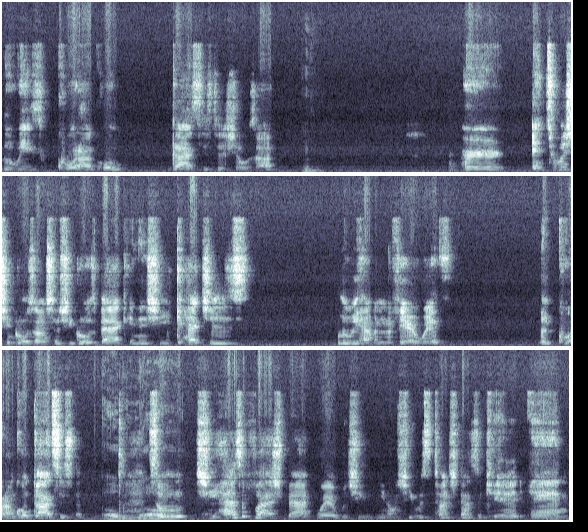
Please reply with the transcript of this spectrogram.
louis quote unquote god sister shows up Mm. her intuition goes off, so she goes back and then she catches Louis having an affair with the quote unquote god sister. Oh no. So she has a flashback where when she you know, she was touched as a kid and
